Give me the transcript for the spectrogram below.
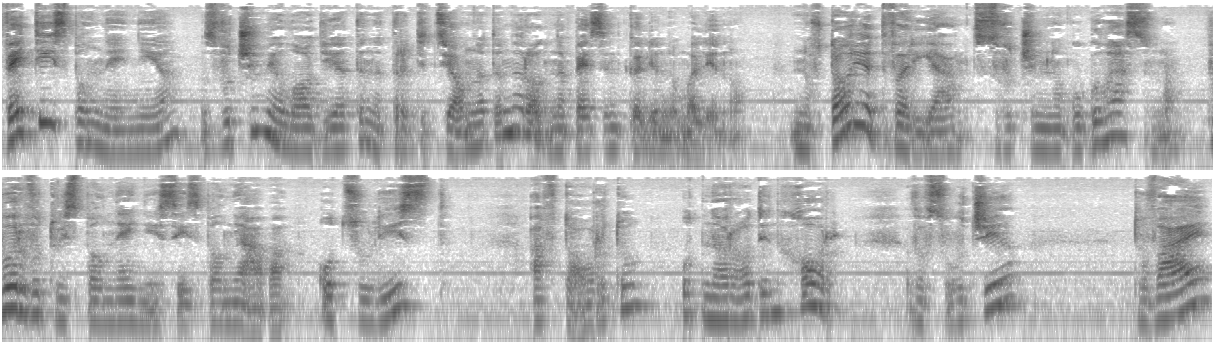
двете изпълнения звучи мелодията на традиционната народна песен Калино Малино. Но вторият вариант звучи многогласно. Първото изпълнение се изпълнява от солист, а второто от народен хор. В случая това е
